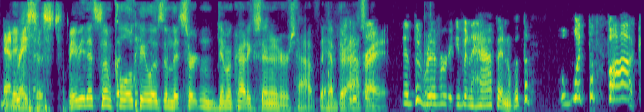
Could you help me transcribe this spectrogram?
Maybe- racist. Maybe that's some colloquialism that certain Democratic senators have. They have their ass. Right. Did the river even happen? What the what the fuck?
